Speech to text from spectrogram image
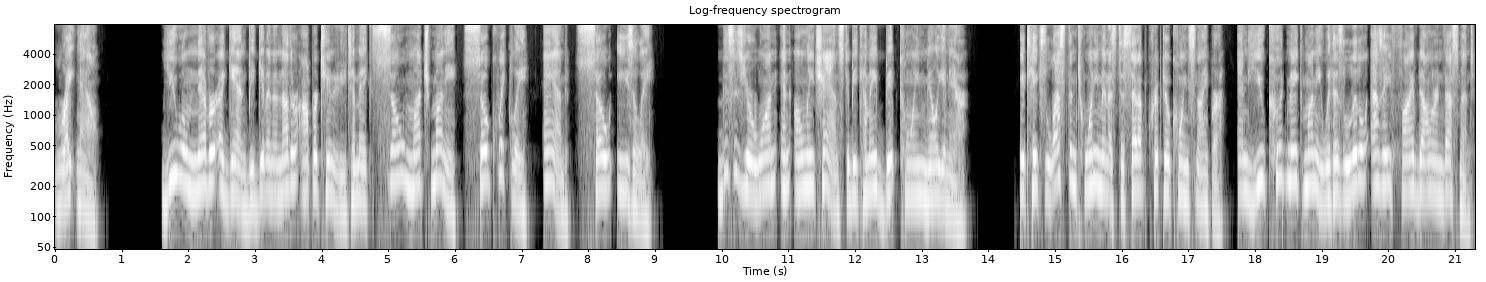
right now. You will never again be given another opportunity to make so much money so quickly and so easily. This is your one and only chance to become a Bitcoin millionaire. It takes less than 20 minutes to set up CryptoCoin Sniper, and you could make money with as little as a $5 investment.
